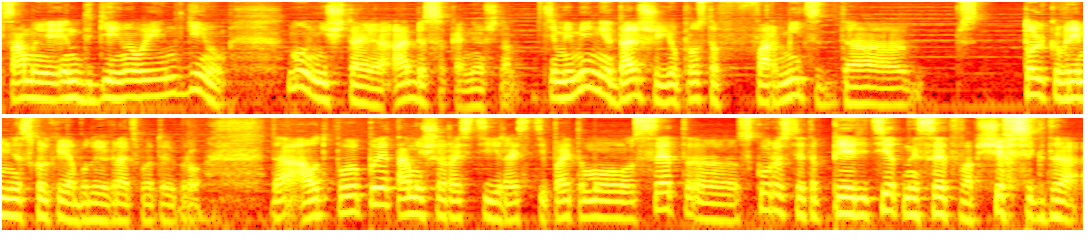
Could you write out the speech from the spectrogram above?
самый эндгеймовый endgame. Ну, не считая Абиса, конечно. Тем не менее, дальше ее просто фармить до столько времени, сколько я буду играть в эту игру. Да, а вот PvP там еще расти и расти, поэтому сет, э, скорость это приоритетный сет вообще всегда.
